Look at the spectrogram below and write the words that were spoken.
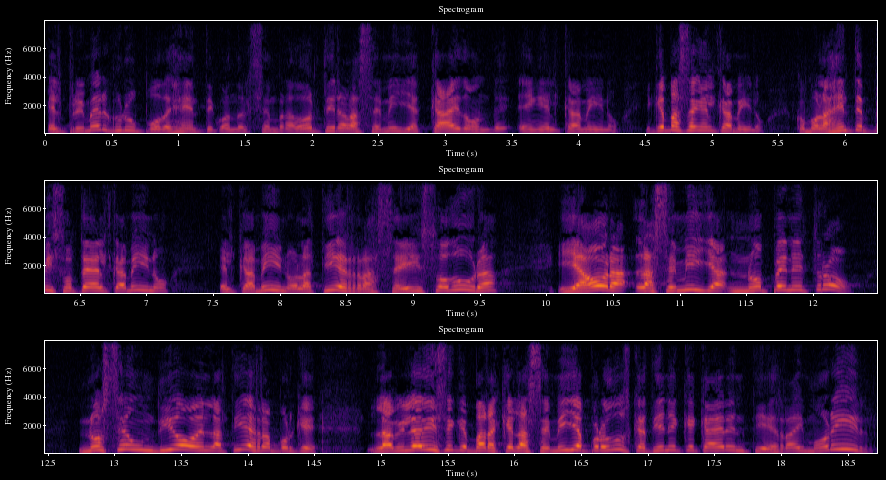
El primer grupo de gente, cuando el sembrador tira la semilla, cae donde? En el camino. ¿Y qué pasa en el camino? Como la gente pisotea el camino, el camino, la tierra se hizo dura y ahora la semilla no penetró, no se hundió en la tierra porque la Biblia dice que para que la semilla produzca tiene que caer en tierra y morir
